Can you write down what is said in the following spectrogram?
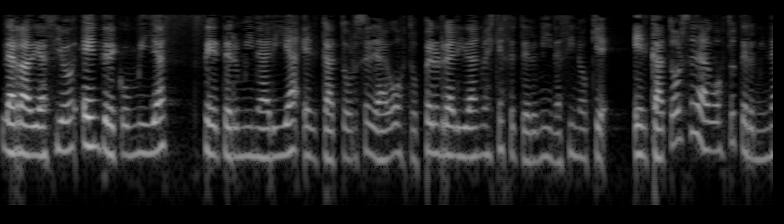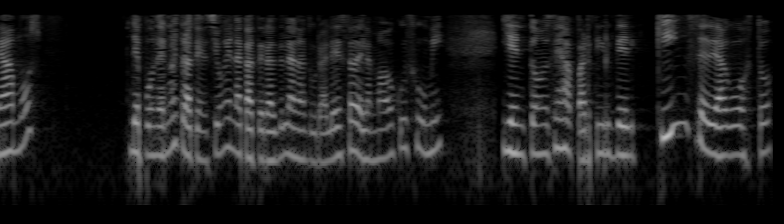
la radiación, entre comillas, se terminaría el 14 de agosto, pero en realidad no es que se termina, sino que el 14 de agosto terminamos de poner nuestra atención en la Catedral de la Naturaleza del amado Kuzumi y entonces a partir del 15 de agosto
